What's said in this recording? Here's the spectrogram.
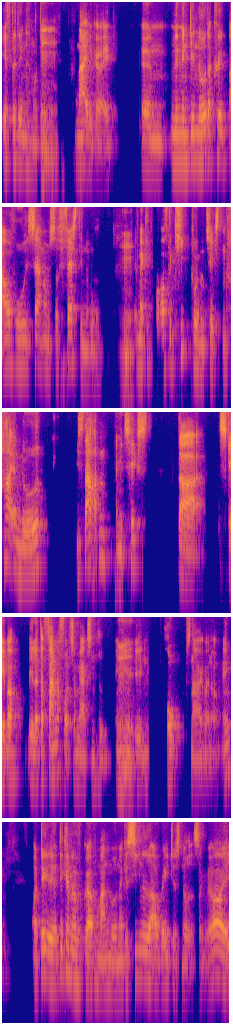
efter den her model. Mm. Nej, det gør jeg ikke. Øhm, men, men det er noget, der kører i baghovedet, især når man sidder fast i noget. Mm. Man kan ofte kigge på en teksten. Har jeg noget i starten af min tekst, der skaber, eller der fanger folks opmærksomhed? Mm. En, en ro snakker man om. Ikke? Og det, det kan man jo gøre på mange måder. Man kan sige noget outrageous noget. Så, Åh,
